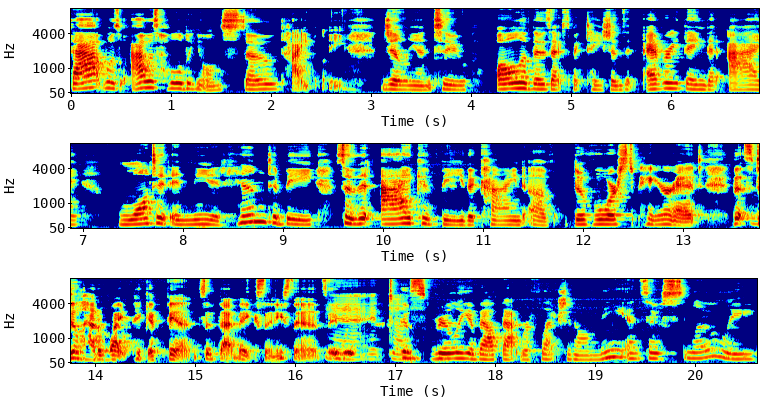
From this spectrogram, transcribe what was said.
that was I was holding on so tightly, Gillian, to all of those expectations and everything that I wanted and needed him to be so that I could be the kind of divorced parent that still had a mm-hmm. white picket fence, if that makes any sense. Yeah, it, was, it does. It was really about that reflection on me. And so slowly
